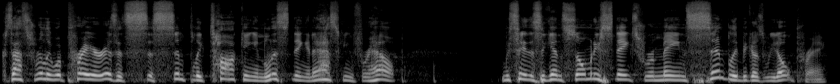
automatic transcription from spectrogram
because that's really what prayer is it's simply talking and listening and asking for help. Let me say this again so many snakes remain simply because we don't pray.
